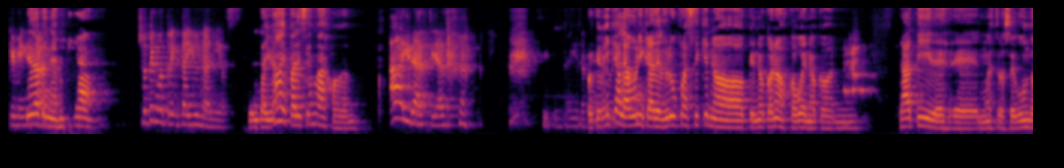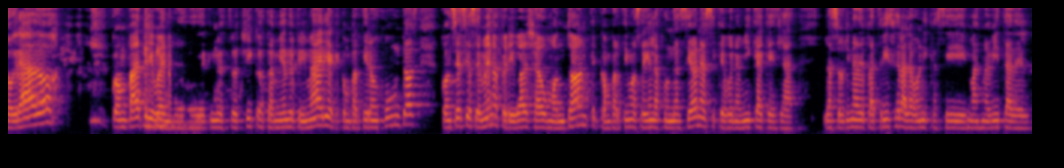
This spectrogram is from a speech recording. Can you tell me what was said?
que me ¿Qué edad tenés, Mica? Yo tengo 31 años. 31. Ay, pareces más joven. Ay, gracias. Sí, 31. Porque Mica es la única del grupo así que no, que no conozco. Bueno, con Tati desde nuestro segundo grado, con Patri, bueno, nuestros chicos también de primaria que compartieron juntos, con Ceci hace menos, pero igual ya un montón que compartimos ahí en la fundación, así que bueno, Mica, que es la, la sobrina de Patricia, era la única así más nuevita del,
